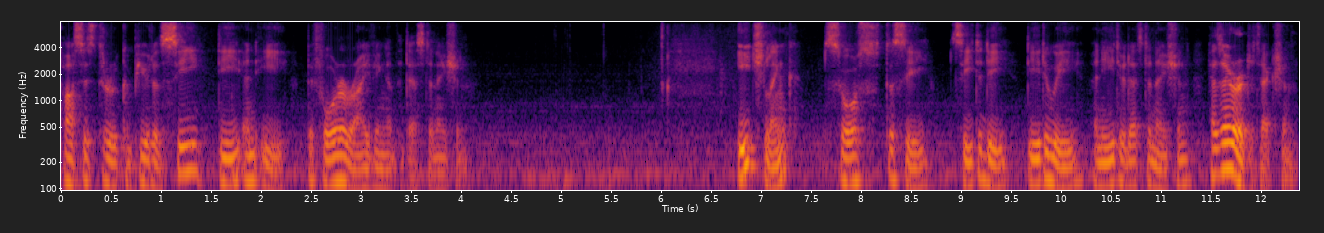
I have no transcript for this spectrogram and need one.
passes through computers C, D, and E before arriving at the destination. Each link source to C, C to D, D to E, and E to destination has error detection.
